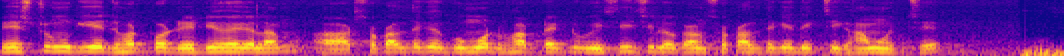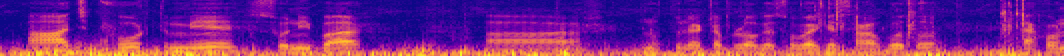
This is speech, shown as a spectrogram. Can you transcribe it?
রেস্টরুম গিয়ে ঝটপট রেডি হয়ে গেলাম। আর সকাল থেকে গুমোট ভাবটা একটু বেশিই ছিল কারণ সকাল থেকে দেখছি ঘাম হচ্ছে। আজ ফোর্থ মে শনিবার আর নতুন একটা ব্লগে সবাইকে স্বাগত। এখন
